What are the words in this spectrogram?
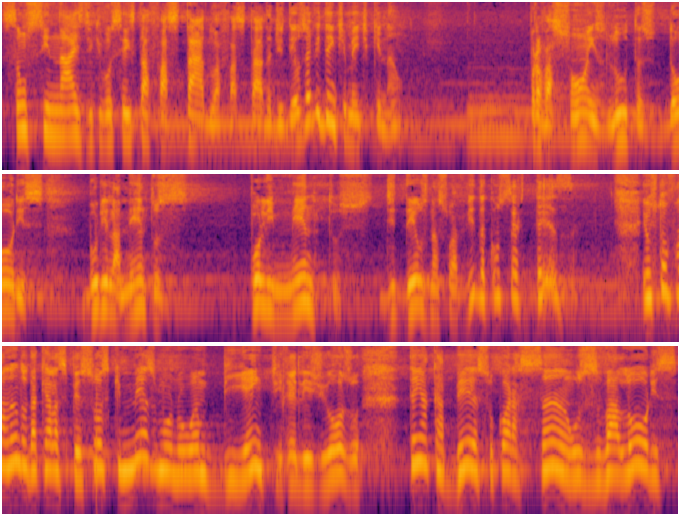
são sinais de que você está afastado, afastada de Deus. Evidentemente que não. Provações, lutas, dores, burilamentos, polimentos de Deus na sua vida, com certeza. Eu estou falando daquelas pessoas que, mesmo no ambiente religioso, têm a cabeça, o coração, os valores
